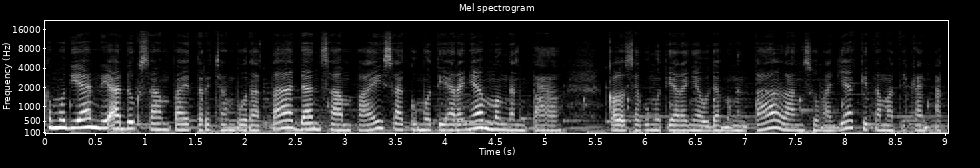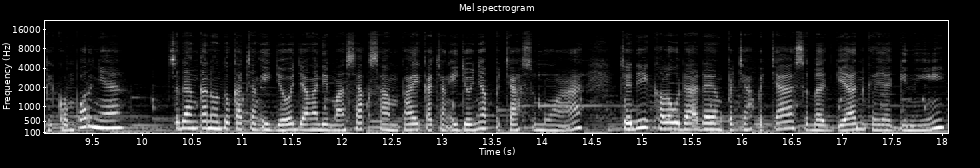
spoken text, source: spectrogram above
kemudian diaduk sampai tercampur rata dan sampai sagu mutiaranya mengental. Kalau sagu mutiaranya udah mengental, langsung aja kita matikan api kompornya. Sedangkan untuk kacang hijau jangan dimasak sampai kacang hijaunya pecah semua. Jadi kalau udah ada yang pecah-pecah sebagian kayak gini,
